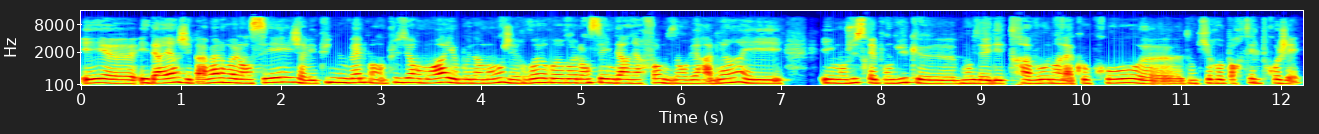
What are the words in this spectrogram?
Et, euh, et derrière, j'ai pas mal relancé. J'avais plus de nouvelles pendant plusieurs mois. Et au bout d'un moment, j'ai re-relancé une dernière fois en me disant on verra bien. Et, et ils m'ont juste répondu que bon, ils avaient des travaux dans la copro, euh, donc ils reportaient le projet.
